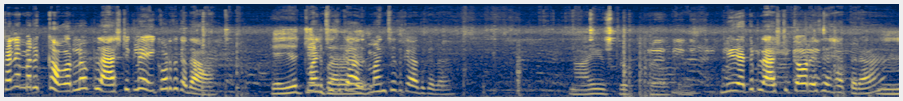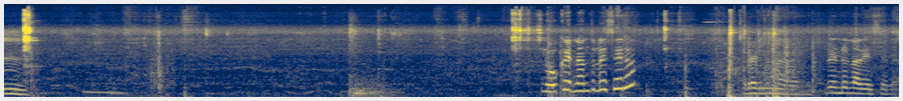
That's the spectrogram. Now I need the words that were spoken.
కానీ మరి కవర్లో ప్లాస్టిక్లో వేయకూడదు కదా. మంచిది కాదు మంచిది కాదు కదా. మీరైతే ప్లాస్టిక్ కవర్ వేసేస్తారా నూక ఎన్ని అంతులు వేసారు? రెండున్నర రెండున్నర వేసారా?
